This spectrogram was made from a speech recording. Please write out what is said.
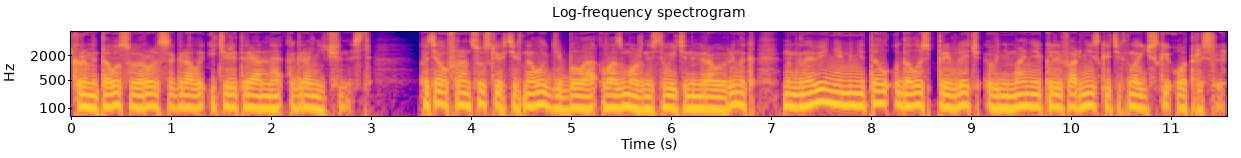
Кроме того, свою роль сыграла и территориальная ограниченность. Хотя у французских технологий была возможность выйти на мировой рынок, на мгновение Minitel удалось привлечь внимание калифорнийской технологической отрасли,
